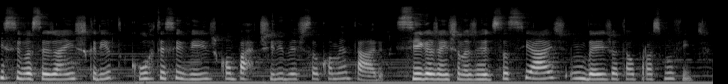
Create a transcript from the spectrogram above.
E se você já é inscrito, curta esse vídeo, compartilhe e deixe seu comentário. Siga a gente nas redes sociais. Um beijo até o próximo vídeo.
